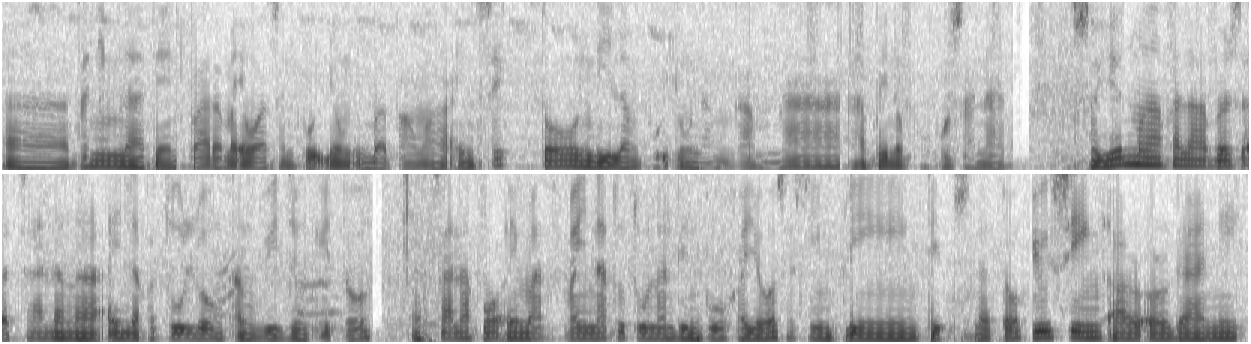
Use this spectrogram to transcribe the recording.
ah, tanim natin para maiwasan po yung iba pang mga insekto, hindi lang po yung langgam na uh, pinupukusan natin. So yun mga kalabers at sana nga ay nakatulong ang video ito at sana po ay ma- may natutunan din po kayo sa simpleng tips na to using our organic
